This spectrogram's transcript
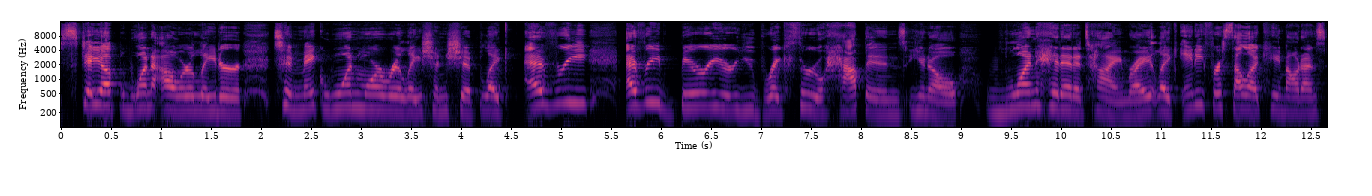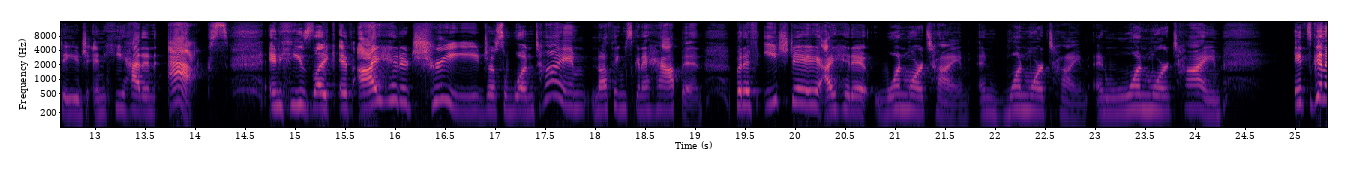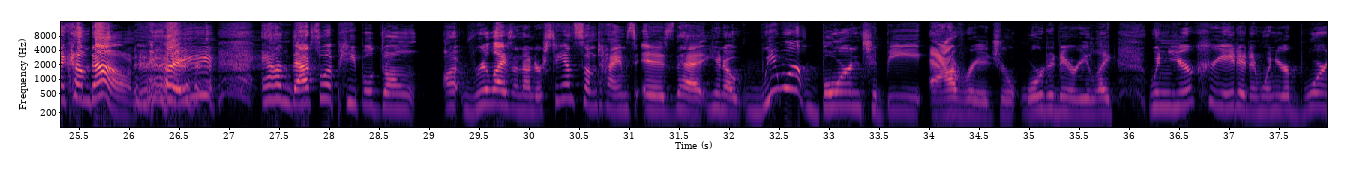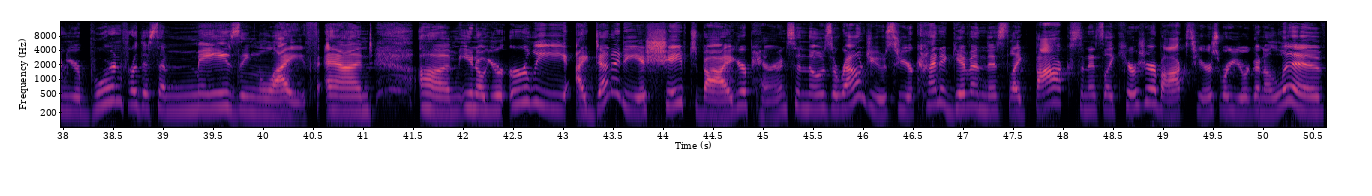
stay up one hour later to make one more relationship. Like every every barrier you break through happens you know one hit at a time right? Like andy frisella came out on stage and he had an axe. And he's like if i hit a tree just one time nothing's gonna happen. But if each day i hit it one more time and one more time and one more time it's gonna come down right? And that's what people don't uh, realize and understand sometimes is that you know we weren't born to be average or ordinary. Like when you're created and when you're born you're born for this amazing life. And um, you know your early identity is shaped by your parents and those around you. So you're kind of given this like box and it's like here's your box here's where you're gonna live.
